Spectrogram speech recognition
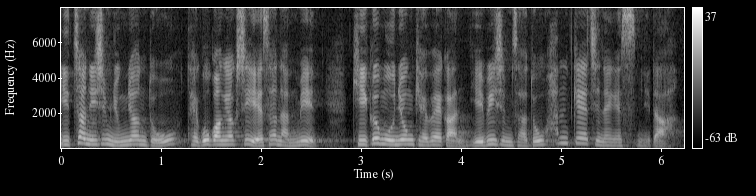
2026년도 대구광역시 예산안 및 기금운용계획안 예비심사도 함께 진행했습니다.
